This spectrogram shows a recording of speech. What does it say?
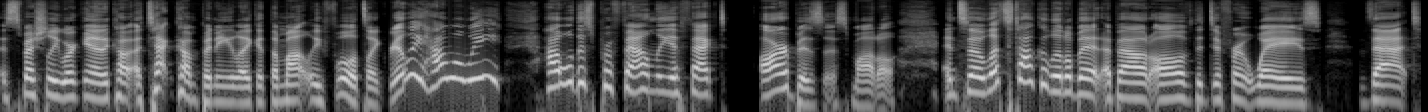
especially working at a, a tech company like at the Motley Fool, it's like, really? How will we, how will this profoundly affect our business model. And so let's talk a little bit about all of the different ways that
